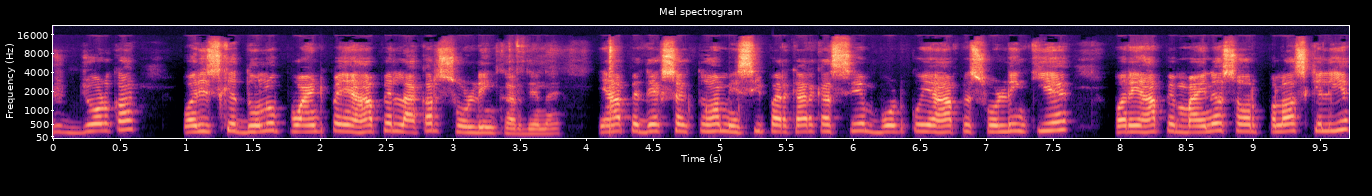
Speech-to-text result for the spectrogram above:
जोड़कर, और इसके दोनों पॉइंट पे यहाँ पे लाकर सोल्डिंग कर देना है। यहाँ पे देख सकते हो हम इसी प्रकार का सेम बोर्ड को यहाँ पे सोल्डिंग किए, और यहाँ पे माइनस और प्लस के लिए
